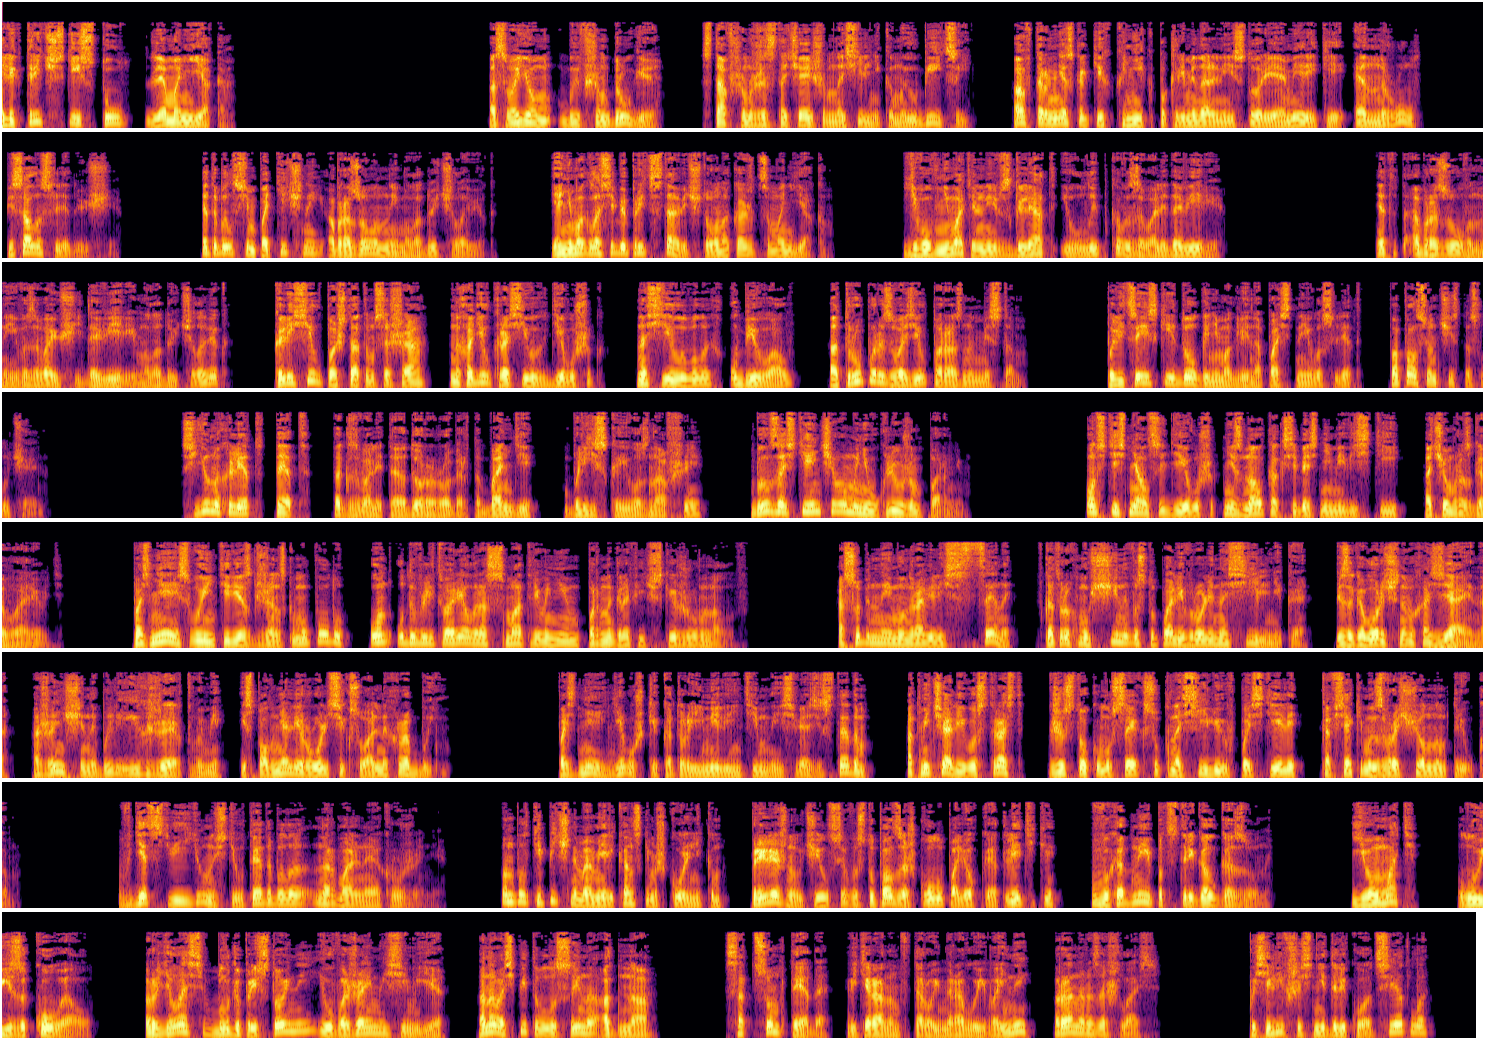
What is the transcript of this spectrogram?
Электрический стул для маньяка. О своем бывшем друге, ставшем жесточайшим насильником и убийцей, автор нескольких книг по криминальной истории Америки Энн Рул писала следующее. Это был симпатичный, образованный молодой человек. Я не могла себе представить, что он окажется маньяком. Его внимательный взгляд и улыбка вызывали доверие. Этот образованный и вызывающий доверие молодой человек колесил по штатам США, находил красивых девушек, насиловал их, убивал, а трупы развозил по разным местам. Полицейские долго не могли напасть на его след. Попался он чисто случайно. С юных лет Тед, так звали Теодора Роберта Банди, близко его знавшие, был застенчивым и неуклюжим парнем. Он стеснялся девушек, не знал, как себя с ними вести, о чем разговаривать. Позднее свой интерес к женскому полу он удовлетворял рассматриванием порнографических журналов. Особенно ему нравились сцены, в которых мужчины выступали в роли насильника, безоговорочного хозяина, а женщины были их жертвами, исполняли роль сексуальных рабынь. Позднее девушки, которые имели интимные связи с Тедом, отмечали его страсть к жестокому сексу, к насилию в постели, ко всяким извращенным трюкам. В детстве и юности у Теда было нормальное окружение. Он был типичным американским школьником, прилежно учился, выступал за школу по легкой атлетике, в выходные подстригал газоны. Его мать, Луиза Коуэлл, родилась в благопристойной и уважаемой семье. Она воспитывала сына одна. С отцом Теда, ветераном Второй мировой войны, рано разошлась. Поселившись недалеко от Сиэтла,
